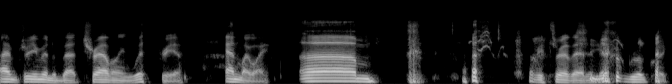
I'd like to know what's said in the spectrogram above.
I'm dreaming about traveling with Priya and my wife. um, Let me throw that in. yeah, there. real quick.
